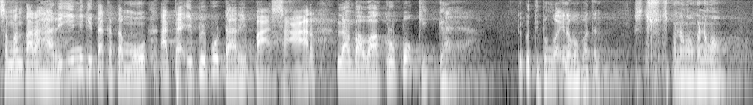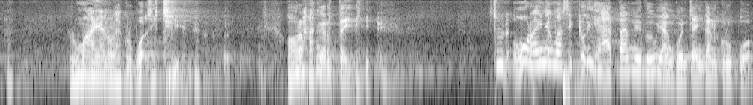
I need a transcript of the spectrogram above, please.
Sementara hari ini kita ketemu ada ibu-ibu dari pasar lah bawa kerupuk gigal. Niku dibengokin apa mboten? Menengo menengo. Lumayan oleh kerupuk siji. Orang ngerti. Sudah orangnya masih kelihatan itu yang boncengkan kerupuk.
